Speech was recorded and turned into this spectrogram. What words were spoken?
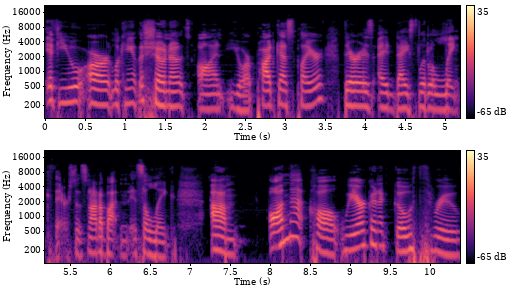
If you are looking at the show notes on your podcast player, there is a nice little link there. So it's not a button, it's a link. Um, on that call, we are going to go through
